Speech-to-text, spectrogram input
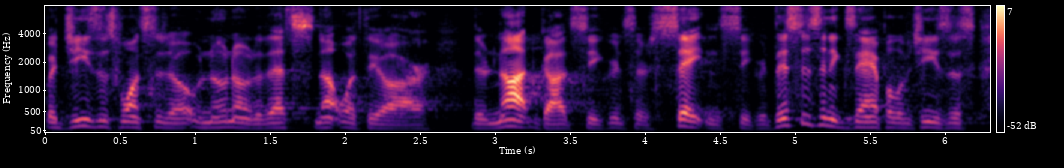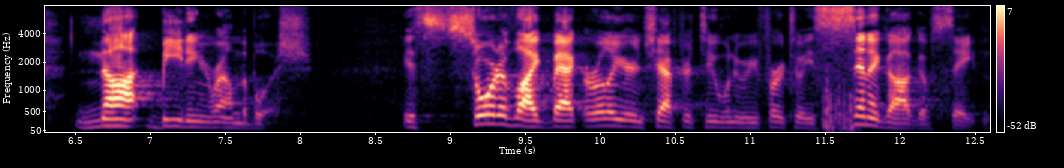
but Jesus wants to know no, no, no, that's not what they are. They're not God's secrets, they're Satan's secret. This is an example of Jesus not beating around the bush. It's sort of like back earlier in chapter 2 when he referred to a synagogue of Satan.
